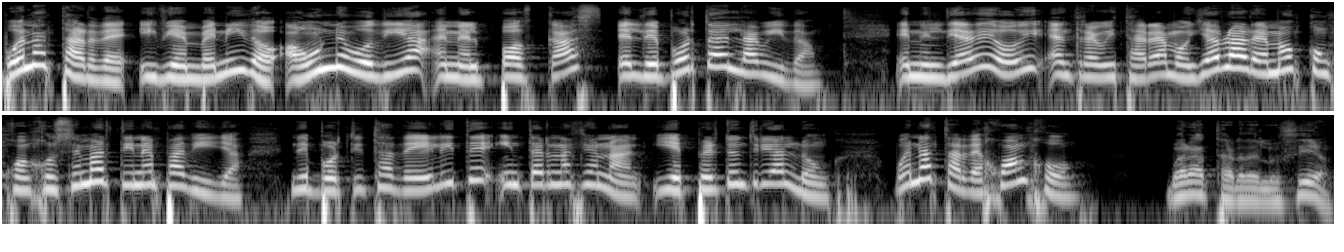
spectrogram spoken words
Buenas tardes y bienvenidos a un nuevo día en el podcast El deporte es la vida. En el día de hoy entrevistaremos y hablaremos con Juan José Martínez Padilla, deportista de élite internacional y experto en triatlón. Buenas tardes, Juanjo. Buenas tardes, Lucía.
